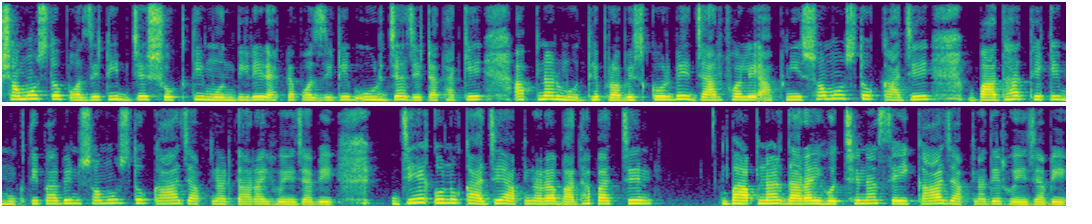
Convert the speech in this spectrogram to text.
সমস্ত পজিটিভ যে শক্তি মন্দিরের একটা পজিটিভ ঊর্জা যেটা থাকে আপনার মধ্যে প্রবেশ করবে, যার ফলে আপনি সমস্ত কাজে বাধা থেকে মুক্তি পাবেন, সমস্ত কাজ আপনার দ্বারাই হয়ে যাবে। যে কোনো কাজে আপনারা বাধা পাচ্ছেন বা আপনার দ্বারাই হচ্ছে না, সেই কাজ আপনাদের হয়ে যাবে।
